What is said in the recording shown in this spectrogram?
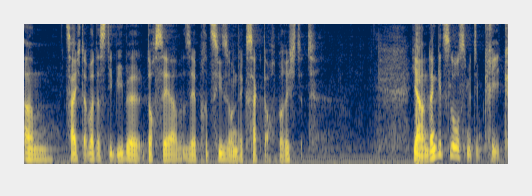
ähm, zeigt aber, dass die Bibel doch sehr, sehr präzise und exakt auch berichtet. Ja, und dann geht's los mit dem Krieg.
